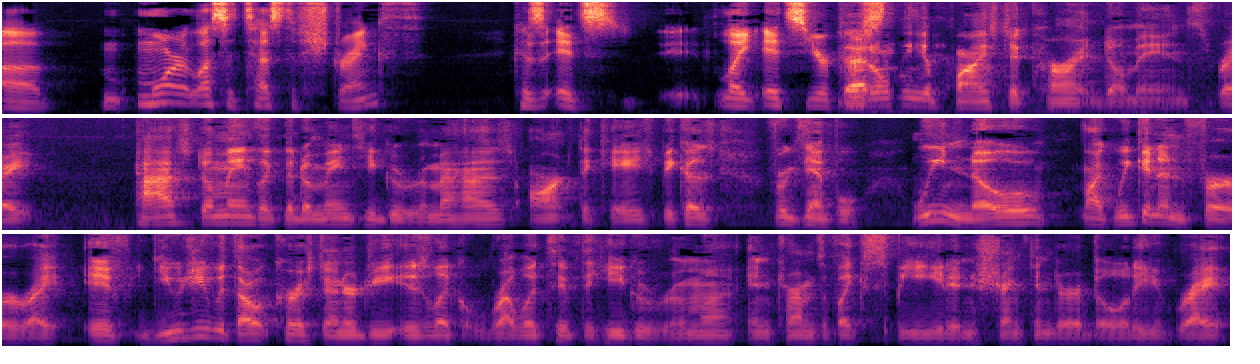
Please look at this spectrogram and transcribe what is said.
uh more or less a test of strength because it's like it's your that only applies to current domains, right? past domains, like the domains Higuruma has, aren't the case. Because, for example, we know, like, we can infer, right, if Yuji without cursed energy is, like, relative to Higuruma in terms of, like, speed and strength and durability, right?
